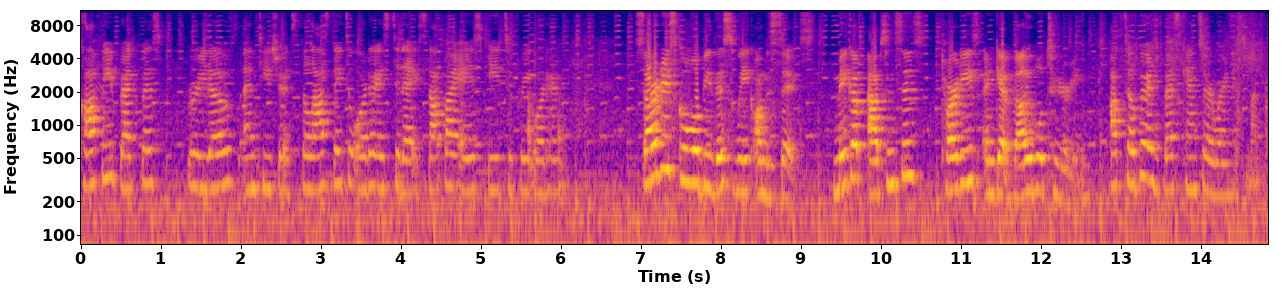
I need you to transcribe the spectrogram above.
Coffee, breakfast, burritos, and t-shirts. The last day to order is today. Stop by ASB to pre-order. Saturday school will be this week on the 6th. Make up absences, tardies, and get valuable tutoring. October is Breast Cancer Awareness Month.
